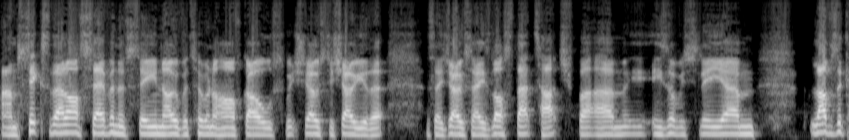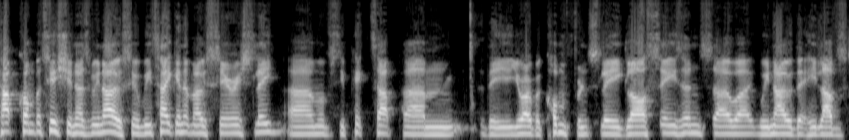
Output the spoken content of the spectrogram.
Um, six of their last seven have seen over two and a half goals, which shows to show you that, say, Jose's lost that touch, but um, he's obviously um, loves the cup competition, as we know. So he'll be taking it most seriously. Um, obviously, picked up um, the Europa Conference League last season, so uh, we know that he loves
